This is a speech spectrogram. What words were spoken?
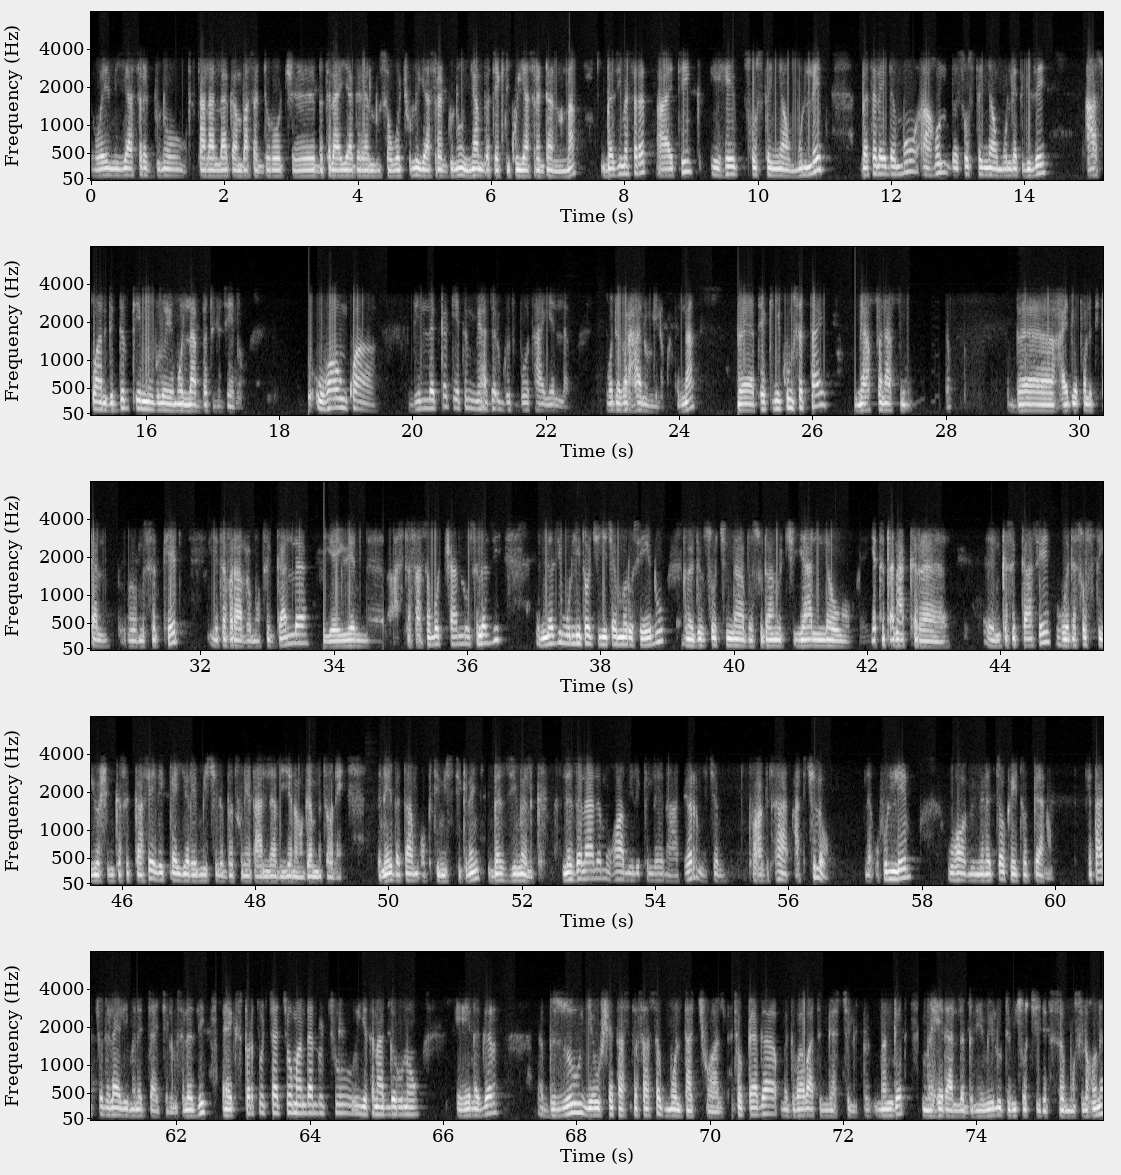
ወይም እያስረዱ ነው። ታላላቅ አምባሳደሮች፣ በተለያየ ሀገር ያሉ ሰዎች ሁሉ እያስረዱ ነው። እኛም በ technic ኡ እያስረዳን ነው እና በዚህ መሰረት I think ይሄ ሶስተኛው ሙሌት በተለይ ደግሞ አሁን በሶስተኛው ሙሌት ጊዜ አስዋን ግድብ ጢም ብሎ የሞላበት ጊዜ ነው። ውሃው እንኳ ቢለቀቅ የትም የሚያደርጉት ቦታ የለም። ወደ በረሃ ነው የሚልኩት እና በቴክኒኩም ስታይ የሚያፈናፍን በ hydropolitical ስትሄድ የተፈራረሙት ህግ አለ፣ የ UN አስተሳሰቦች አሉ። ስለዚህ እነዚህ ሙሊቶች እየጨመሩ ሲሄዱ በግብጾች እና በሱዳኖች ያለው የተጠናከረ እንቅስቃሴ ወደ ሶስትዮሽ እንቅስቃሴ ሊቀየር የሚችልበት ሁኔታ አለ ብዬ ነው ገምተው። እኔ እኔ በጣም optimistic ነኝ። በዚህ መልክ ለዘላለም ውሃ የሚልክልህን ሀገር መቼም ተዋግታ አትችለው። ሁሌም ውሃው የሚመነጨው ከኢትዮጵያ ነው። ከታች ወደ ላይ ሊመነጭ አይችልም። ስለዚህ expert ኦቻቸውም አንዳንዶቹ እየተናገሩ ነው ይሄ ነገር ብዙ የውሸት አስተሳሰብ ሞልታችኋል፣ ኢትዮጵያ ጋር መግባባት የሚያስችል መንገድ መሄድ አለብን የሚሉ ድምፆች እየተሰሙ ስለሆነ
